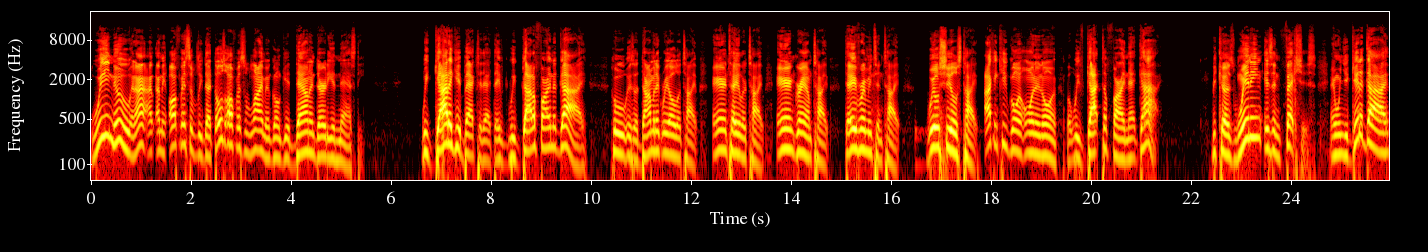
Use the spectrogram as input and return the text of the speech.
we knew, and I, I mean, offensively, that those offensive linemen are going to get down and dirty and nasty. We got to get back to that. They've we got to find a guy who is a Dominic Raiola type, Aaron Taylor type, Aaron Graham type, Dave Rimington type, Will Shields type. I can keep going on and on, but we've got to find that guy because winning is infectious. And when you get a guy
